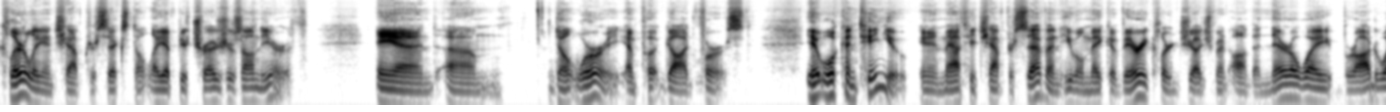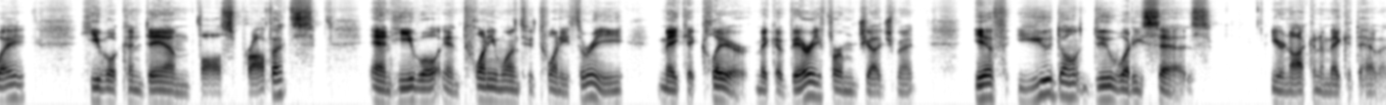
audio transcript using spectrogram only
clearly in chapter six don't lay up your treasures on the earth and um, don't worry and put God first. It will continue in Matthew chapter 7. He will make a very clear judgment on the narrow way, broad way. He will condemn false prophets. And he will, in 21 through 23, make it clear, make a very firm judgment. If you don't do what he says, you're not going to make it to heaven.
